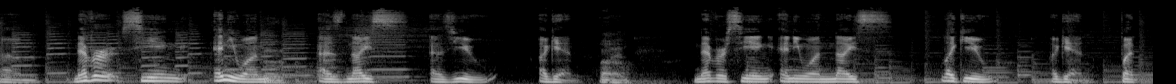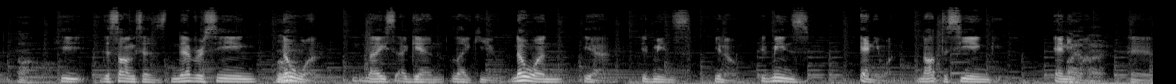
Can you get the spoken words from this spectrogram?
um, never seeing anyone as nice as you again, or never seeing anyone nice like you again. But he the song says never seeing no one nice again like you. No one, yeah, it means you know it means anyone, not the seeing anyone uh,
